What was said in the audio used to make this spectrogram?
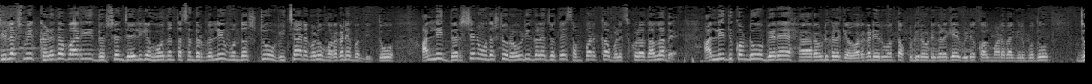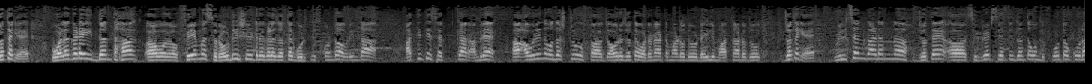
ಶ್ರೀಲಕ್ಷ್ಮಿ ಕಳೆದ ಬಾರಿ ದರ್ಶನ್ ಜೈಲಿಗೆ ಹೋದಂತ ಸಂದರ್ಭದಲ್ಲಿ ಒಂದಷ್ಟು ವಿಚಾರಗಳು ಹೊರಗಡೆ ಬಂದಿತ್ತು. ಅಲ್ಲಿ ದರ್ಶನ್ ಒಂದಷ್ಟು ರೌಡಿಗಳ ಜೊತೆ ಸಂಪರ್ಕ ಬಳಸಿಕೊಳ್ಳೋದಲ್ಲದೆ, ಅಲ್ಲಿದ್ದುಕೊಂಡು ಬೇರೆ ರೌಡಿಗಳಿಗೆ, ಹೊರಗಡೆ ಇರುವಂತ ಪುಡಿ ರೌಡಿಗಳಿಗೆ ವಿಡಿಯೋ ಕಾಲ್ ಮಾಡೋದಾಗಿರ್ಬೋದು, ಜೊತೆಗೆ ಒಳಗಡೆ ಇದ್ದಂತಹ ಫೇಮಸ್ ರೌಡಿ ಶೀಟರ್ಗಳ ಜೊತೆ ಗುರುತಿಸಿಕೊಂಡು ಅವರಿಂದ ಅತಿಥಿ ಸತ್ಕಾರ, ಅಂದ್ರೆ ಅವರಿಂದ ಒಂದಷ್ಟು ಅವರ ಜೊತೆ ಒಡನಾಟ ಮಾಡೋದು, ಡೈಲಿ ಮಾತನಾಡೋದು, ಜೊತೆಗೆ ವಿಲ್ಸನ್ ಗಾರ್ಡನ್ ಜೊತೆ ಸಿಗರೇಟ್ ಸೇರ್ತಿದ್ದಂತ ಒಂದು ಫೋಟೋ ಕೂಡ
